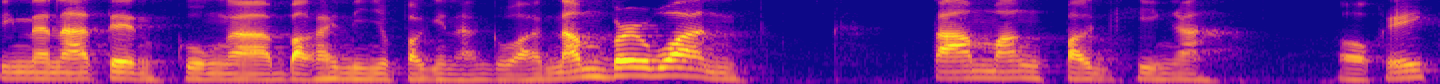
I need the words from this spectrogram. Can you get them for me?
Tingnan natin kung ah, baka hindi nyo pa ginagawa. Number one, tamang paghinga. Okay?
